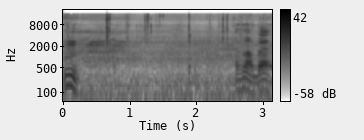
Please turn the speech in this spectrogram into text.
Mm. That's not bad.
